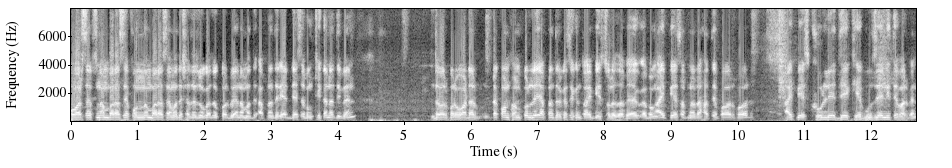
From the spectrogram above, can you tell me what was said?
হোয়াটসঅ্যাপ নাম্বার আছে ফোন নাম্বার আছে, আমাদের সাথে যোগাযোগ করবেন, আমাদের, আপনাদের অ্যাড্রেস এবং ঠিকানা দিবেন। দেওয়ার পর অর্ডারটা কনফার্ম করলেই আপনাদের কাছে কিন্তু আইপিএস চলে যাবে। এবং আইপিএস আপনারা হাতে পাওয়ার পর আইপিএস খুললে, দেখে, বুঝে নিতে পারবেন।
